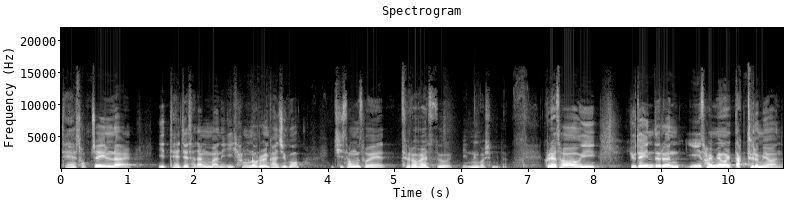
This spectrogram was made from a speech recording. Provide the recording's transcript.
대속죄일 날 이 대제사장만이 이 향로를 가지고 지성소에 들어갈 수 있는 것입니다. 그래서 이 유대인들은 이 설명을 딱 들으면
